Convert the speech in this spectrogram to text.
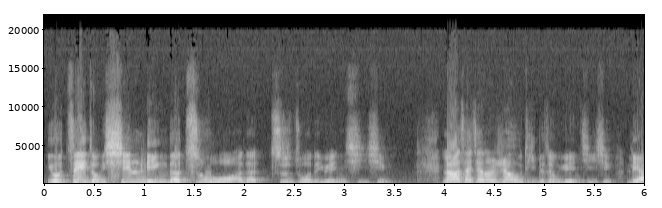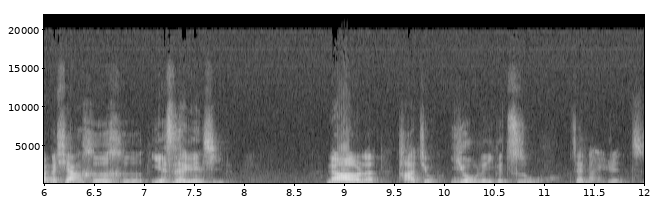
有这种心灵的自我的执着的缘起性。然后再加上肉体的这种缘起性，两个相合合也是很缘起的。然后呢，他就有了一个自我在那里认知。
